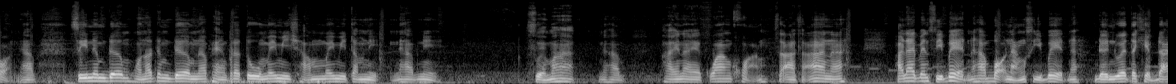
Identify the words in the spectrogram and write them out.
ก่อนนะครับซีเดิมๆหัวน็อตเดิมๆนะแผงประตูไม่มีช้ำไม่มีตำหนินะครับนี่สวยมากนะครับ ภายในกว้างขวางสะอาดสะอ้านนะภายในเป็นสีเบจนะครับเบาะหนังสีเบจนะเดินด้วยตะเข็บได้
